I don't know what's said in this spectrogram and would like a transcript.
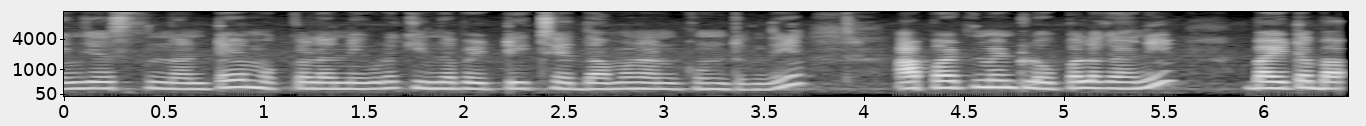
ఏం చేస్తుందంటే మొక్కలన్నీ కూడా కింద పెట్టి ఇచ్చేద్దామని అనుకుంటుంది. అపార్ట్మెంట్ లోపల కానీ బయట బా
